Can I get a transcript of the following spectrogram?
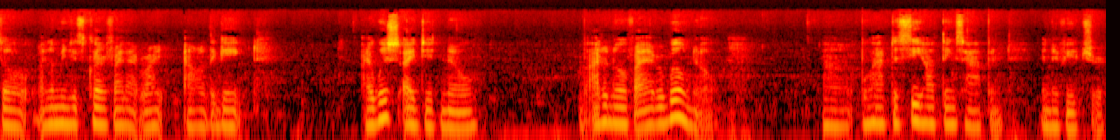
so let me just clarify that right out of the gate. I wish I did know, but I don't know if I ever will know. Uh, we'll have to see how things happen in the future.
